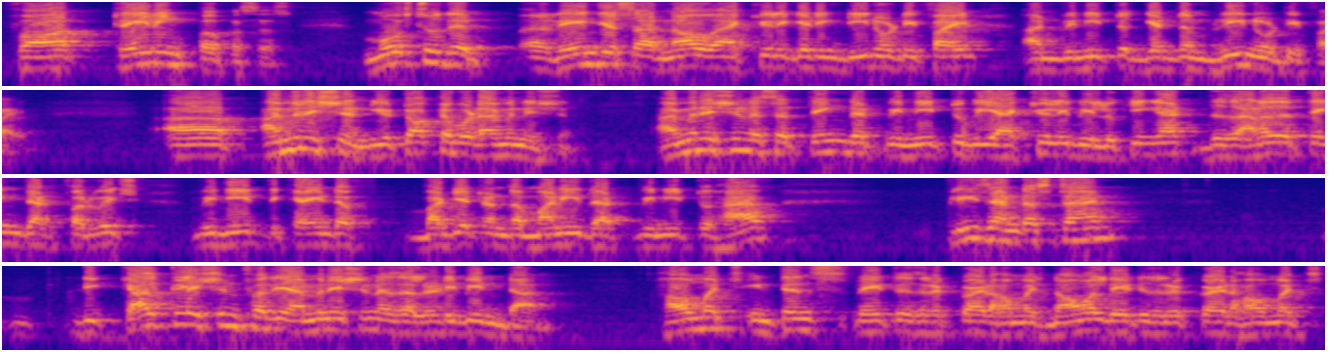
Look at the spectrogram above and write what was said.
for training purposes. Most of the uh, ranges are now actually getting denotified and we need to get them re-notified. Uh, ammunition, you talked about ammunition ammunition is a thing that we need to be actually be looking at this is another thing that for which we need the kind of budget and the money that we need to have please understand the calculation for the ammunition has already been done how much intense rate is required how much normal rate is required how much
